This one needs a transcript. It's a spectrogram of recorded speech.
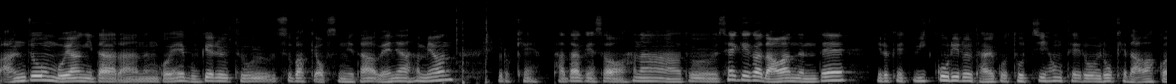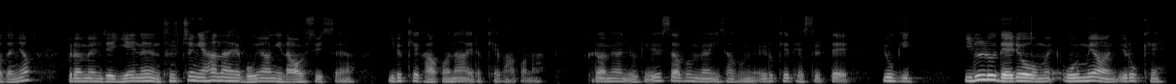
안 좋은 모양이다라는 거에 무게를 둘 수밖에 없습니다. 왜냐하면 이렇게 바닥에서 하나, 둘, 세 개가 나왔는데 이렇게 윗꼬리를 달고 도치 형태로 이렇게 나왔거든요. 그러면 이제 얘는 둘 중에 하나의 모양이 나올 수 있어요. 이렇게 가거나 이렇게 가거나. 그러면 여기 1사분면, 2사분면 이렇게 됐을 때 여기 일로 내려오면 이렇게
